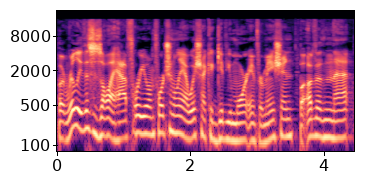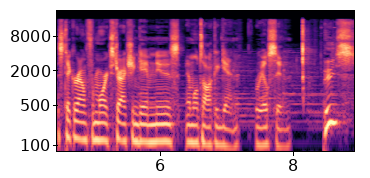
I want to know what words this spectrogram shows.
But really, this is all I have for you, unfortunately. I wish I could give you more information. But other than that, stick around for more Extraction Game news, and we'll talk again real soon. Peace.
